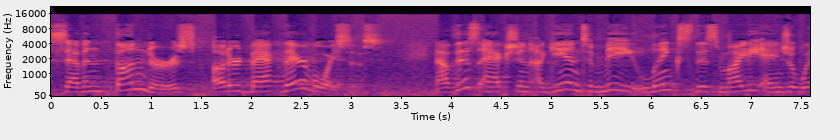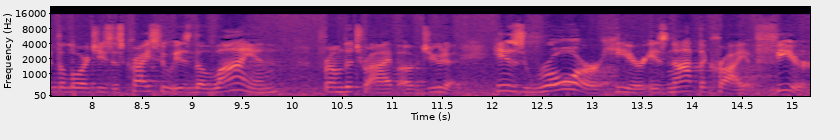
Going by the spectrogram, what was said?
Seven thunders uttered back their voices. Now, this action, again, to me, links this mighty angel with the Lord Jesus Christ, who is the lion from the tribe of Judah. His roar here is not the cry of fear,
